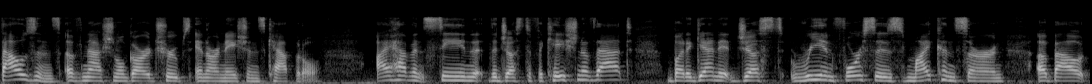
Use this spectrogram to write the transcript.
thousands of National Guard troops in our nation's capital. I haven't seen the justification of that, but again, it just reinforces my concern about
